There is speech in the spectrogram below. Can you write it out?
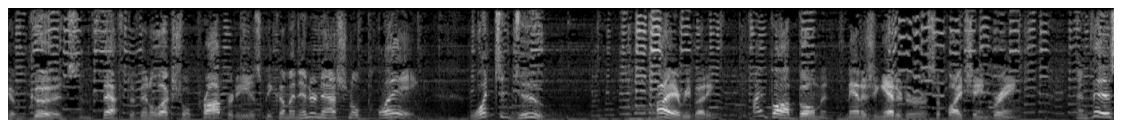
of goods and theft of intellectual property has become an international plague. What to do? Hi, everybody. I'm Bob Bowman, managing editor of Supply Chain Brain, and this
